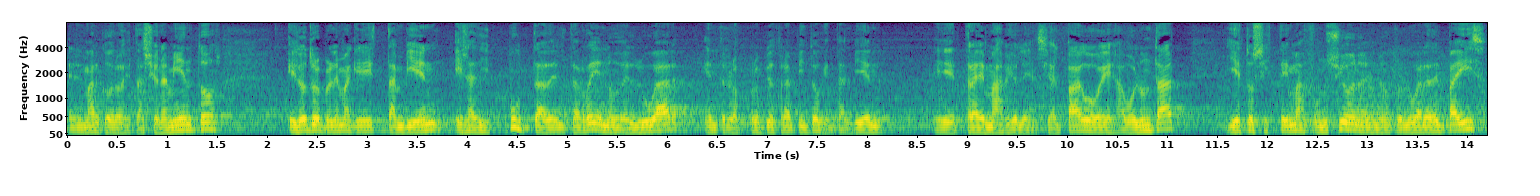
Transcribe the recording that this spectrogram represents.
en el marco de los estacionamientos, el otro problema que es también es la disputa del terreno, del lugar, entre los propios trapitos, que también eh, trae más violencia. El pago es a voluntad y estos sistemas funcionan en otros lugares del país.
